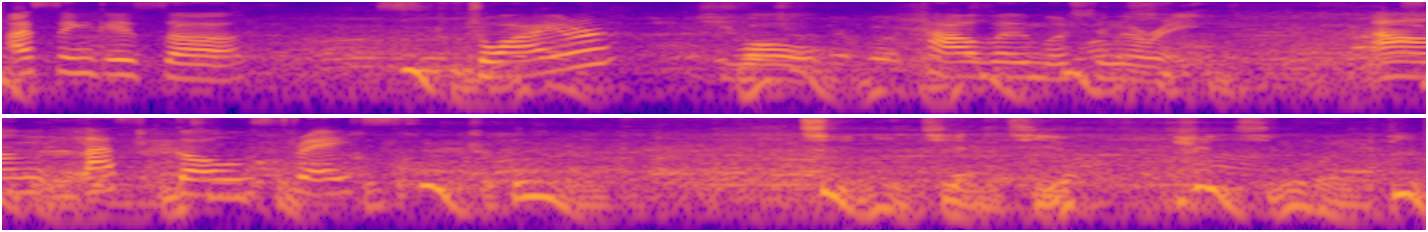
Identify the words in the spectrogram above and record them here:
I think it's a dryer, wow, heavy machinery. And let's go straight. 控制功能，界面简洁，运行稳定，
